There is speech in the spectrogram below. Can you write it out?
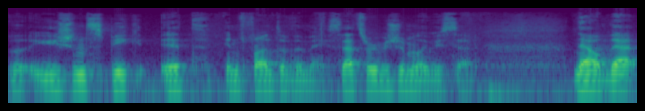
You shouldn't speak it in front of the mace. That's what Rabbi Shimon Levi said. Now that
